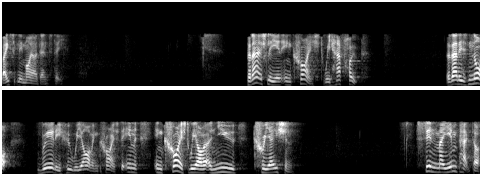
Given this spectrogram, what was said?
basically my identity. But actually in, in Christ we have hope. That that is not really who we are in Christ. In, in Christ we are a new creation. Sin may impact us,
